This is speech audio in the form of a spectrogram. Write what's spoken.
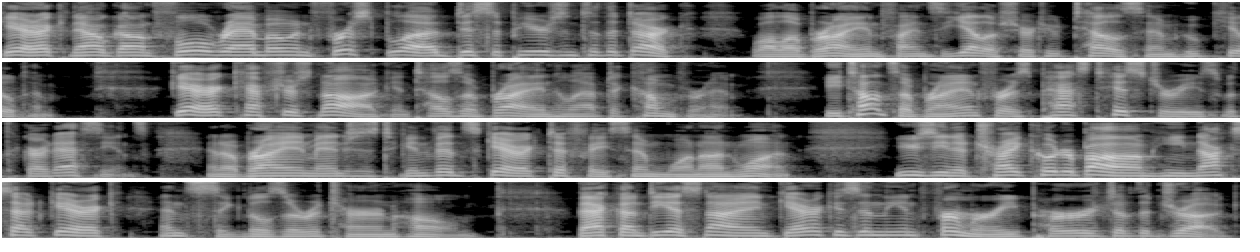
Garak, now gone full Rambo and First Blood, disappears into the dark, while O'Brien finds the yellow shirt who tells him who killed him. Garak captures Nog and tells O'Brien he'll have to come for him. He taunts O'Brien for his past histories with the Cardassians, and O'Brien manages to convince Garak to face him one on one. Using a tricorder bomb, he knocks out Garak and signals a return home. Back on DS9, Garak is in the infirmary, purged of the drug.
